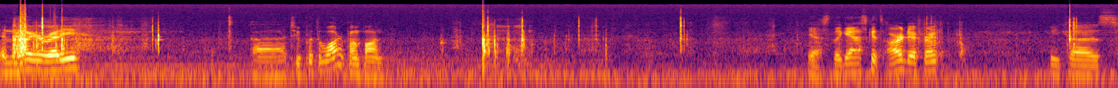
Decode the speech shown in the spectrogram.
And now you're ready uh, to put the water pump on. Yes, the gaskets are different because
